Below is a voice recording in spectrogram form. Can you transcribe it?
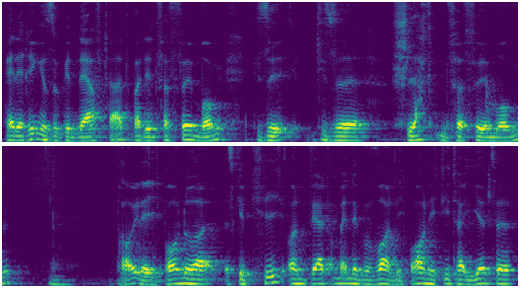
Herr der Ringe so genervt hat, bei den Verfilmungen. Diese, diese Schlachtenverfilmungen. Brauche ich nicht. Ich brauche nur, es gibt Krieg und wer hat am Ende gewonnen. Ich brauche nicht detaillierte,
